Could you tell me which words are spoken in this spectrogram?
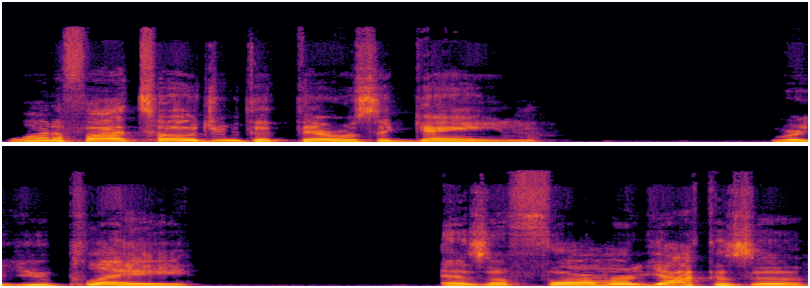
What if I told you that there was a game where you play as a former Yakuza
